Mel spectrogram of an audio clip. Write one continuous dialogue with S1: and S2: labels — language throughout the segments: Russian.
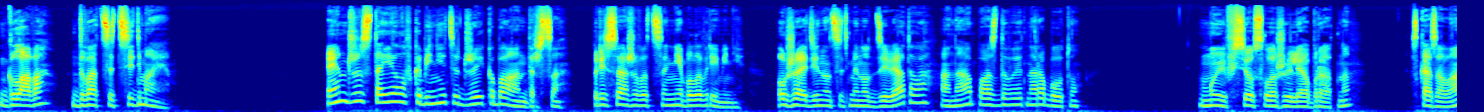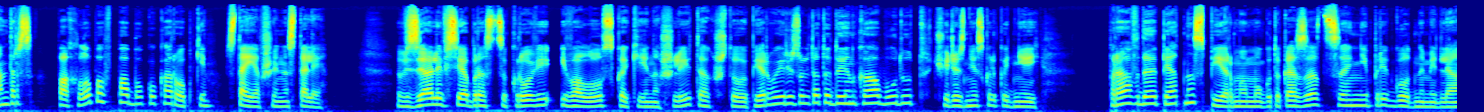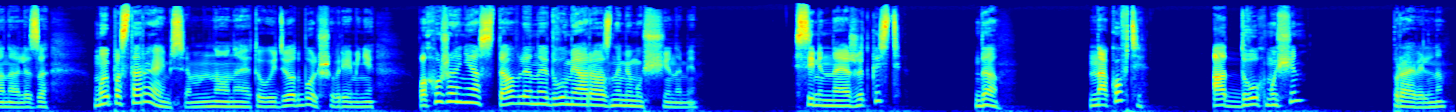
S1: Глава 27. Энджи стояла в кабинете Джейкоба Андерса. Присаживаться не было времени. Уже 11 минут девятого она опаздывает на работу.
S2: «Мы все сложили обратно», — сказал Андерс, похлопав по боку коробки, стоявшей на столе. «Взяли все образцы крови и волос, какие нашли, так что первые результаты ДНК будут через несколько дней. Правда, пятна спермы могут оказаться непригодными для анализа — мы постараемся, но на это уйдет больше времени. Похоже, они оставлены двумя разными мужчинами.
S1: Семенная жидкость?
S2: Да.
S1: На кофте? От двух мужчин?
S2: Правильно.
